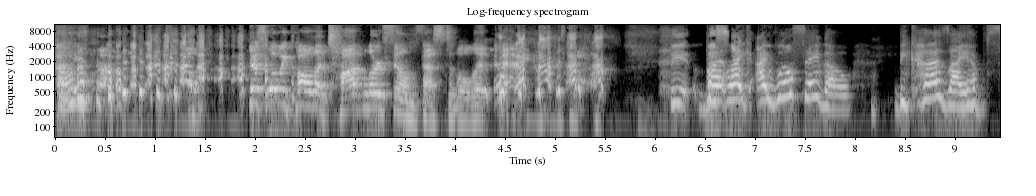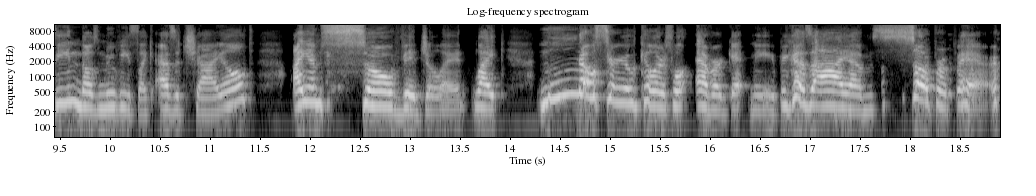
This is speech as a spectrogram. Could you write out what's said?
Just what we call a toddler film festival. At, the, But this- like I will say though, because I have seen those movies like as a child, I am so vigilant. Like no serial killers will ever get me because I am so prepared.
